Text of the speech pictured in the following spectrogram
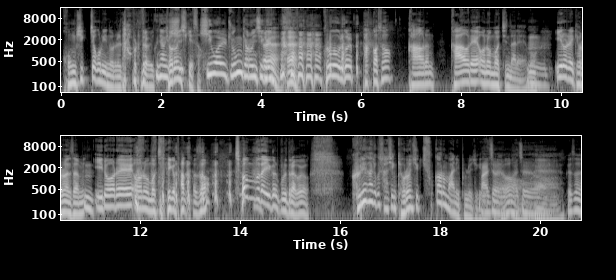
공식적으로 이 노래를 다 부르더라고요. 그냥 결혼식에서. 10 월 중 결혼식은. 네, 네. 그리고 이걸 바꿔서 가을은 가을의 어느 멋진 날에 뭐 음. 1월에 결혼한 사람은 음. 1월에 어느 멋진 날 이거 바꿔서 전부 다 이걸 부르더라고요. 그래가지고 사실 결혼식 축가로 많이 불려지게 됐어요. 맞아요, 맞아요. 네. 그래서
